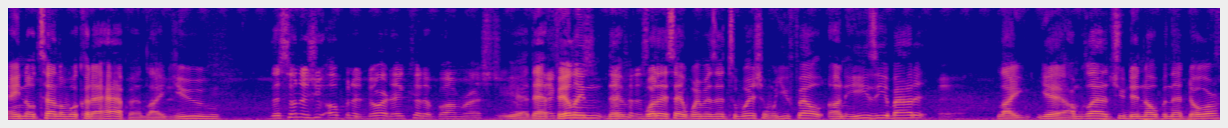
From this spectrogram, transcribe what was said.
ain't no telling what could have happened. Like you, as soon as you open the door, they could have bum rushed you. Yeah, They that feeling, coulda- they that what they say, women's intuition. When you felt uneasy about it, yeah. like, yeah, I'm glad that you didn't open that door.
